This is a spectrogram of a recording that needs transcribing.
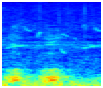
Mm-hmm.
